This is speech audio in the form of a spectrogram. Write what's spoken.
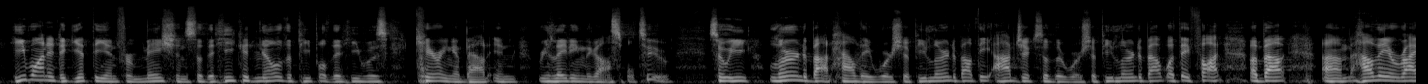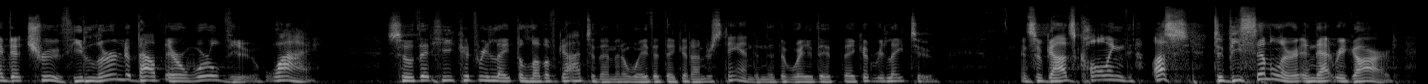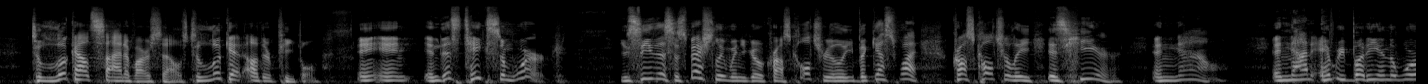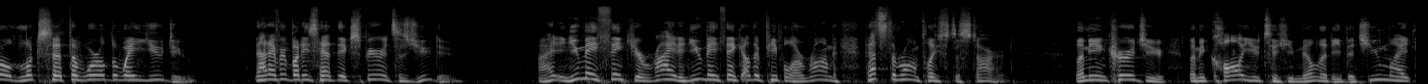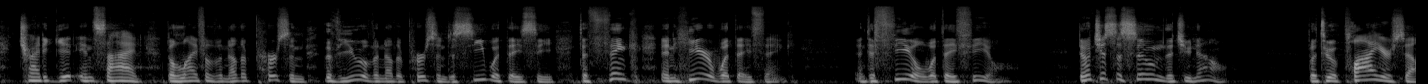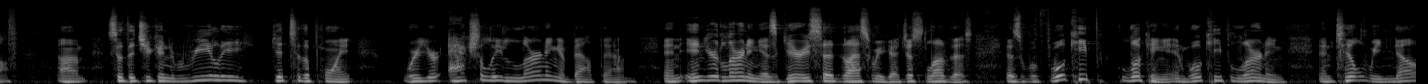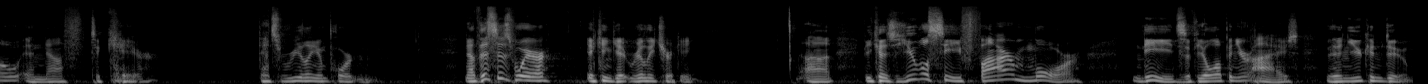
He wanted to get the information so that he could know the people that he was caring about and relating the gospel to. So he learned about how they worship. He learned about the objects of their worship. He learned about what they thought about um, how they arrived at truth. He learned about their worldview. Why? So that he could relate the love of God to them in a way that they could understand and the way that they could relate to. And so God's calling us to be similar in that regard, to look outside of ourselves, to look at other people. And, and, and this takes some work. You see this especially when you go cross culturally, but guess what? Cross culturally is here and now. And not everybody in the world looks at the world the way you do. Not everybody's had the experiences you do. All right? And you may think you're right and you may think other people are wrong, but that's the wrong place to start. Let me encourage you, let me call you to humility that you might try to get inside the life of another person, the view of another person, to see what they see, to think and hear what they think, and to feel what they feel. Don't just assume that you know, but to apply yourself um, so that you can really get to the point where you're actually learning about them. And in your learning, as Gary said last week, I just love this, is we'll keep looking and we'll keep learning until we know enough to care. That's really important. Now, this is where it can get really tricky uh, because you will see far more needs if you'll open your eyes than you can do.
